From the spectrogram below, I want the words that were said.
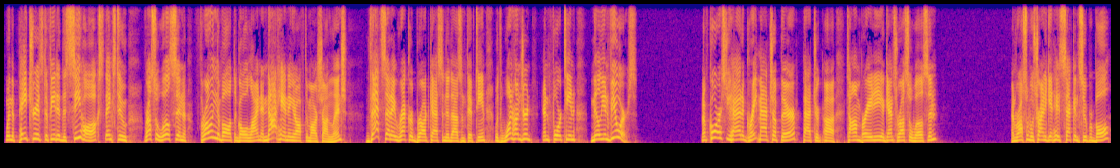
when the Patriots defeated the Seahawks thanks to Russell Wilson throwing the ball at the goal line and not handing it off to Marshawn Lynch. That set a record broadcast in 2015 with 114 million viewers. And of course, you had a great matchup there, Patrick uh, Tom Brady against Russell Wilson. And Russell was trying to get his second Super Bowl.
